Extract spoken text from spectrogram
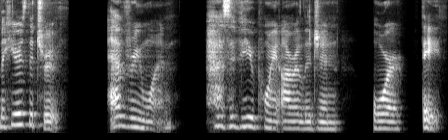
But here's the truth everyone has a viewpoint on religion or faith,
